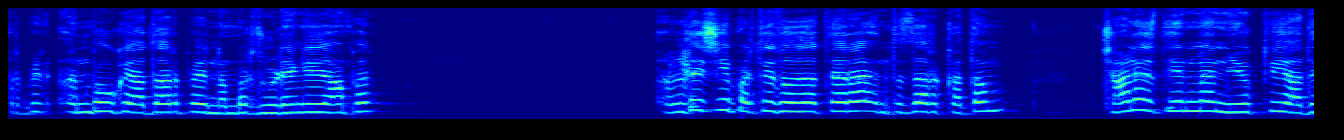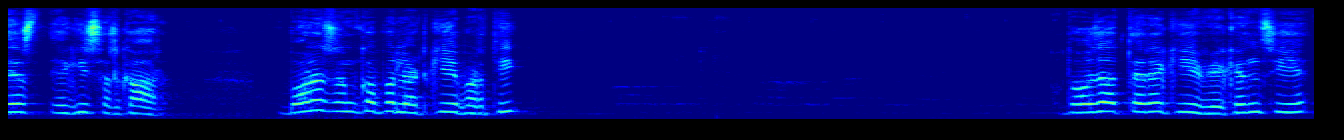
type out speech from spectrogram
और फिर अनुभव के आधार पर नंबर जुड़ेंगे यहाँ पर। एल भर्ती दो हज़ार तेरह, इंतज़ार ख़त्म। चालीस दिन में नियुक्ति आदेश देगी सरकार। बोनस अंकों पर लटकी है भर्ती। दो हज़ार तेरह की ये वैकेंसी है।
